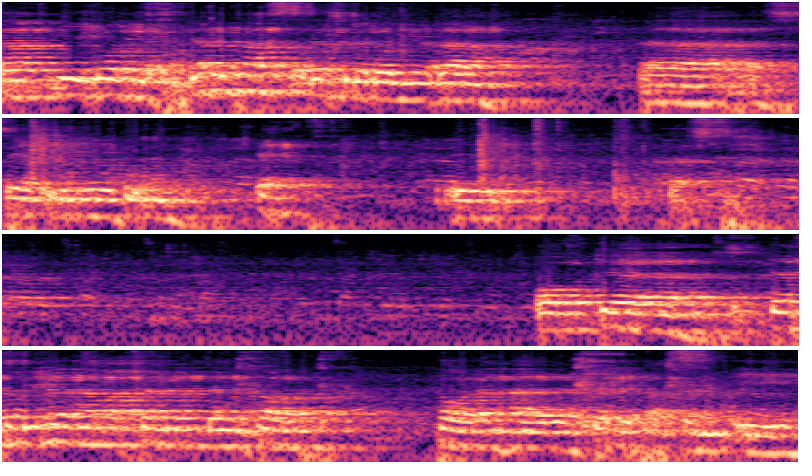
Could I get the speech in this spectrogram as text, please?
IK Bjärpas och det skulle då innebära eh, spel i division 1 i höst. Och eh, den som vinner den här matchen den tar, tar den här tredjeplatsen i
